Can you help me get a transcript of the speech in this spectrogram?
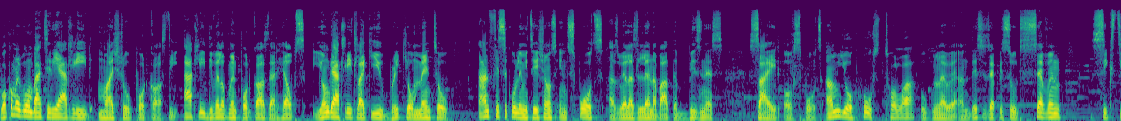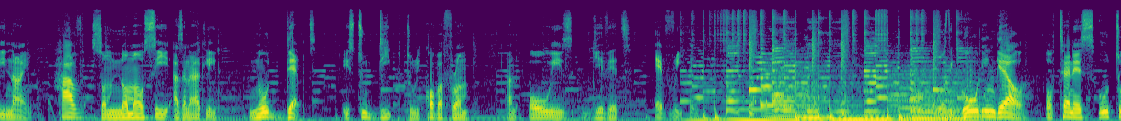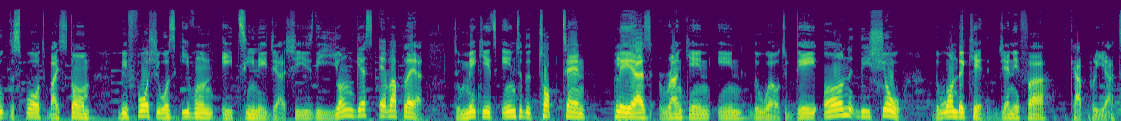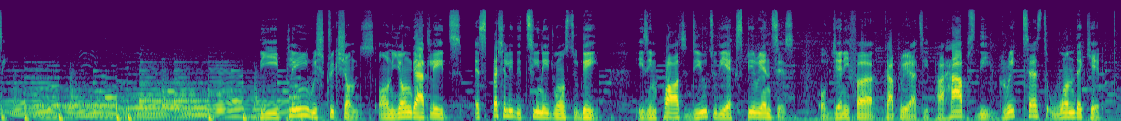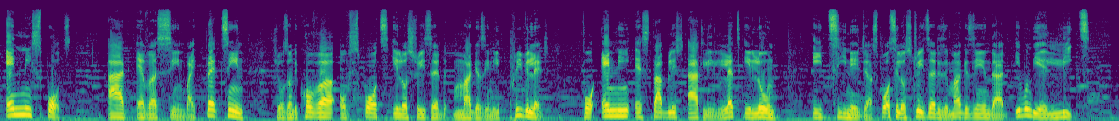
Welcome everyone back to the Athlete Maestro podcast, the athlete development podcast that helps young athletes like you break your mental and physical limitations in sports as well as learn about the business side of sports. I'm your host Tola Ogunlewe and this is episode 769. Have some normalcy as an athlete. No depth is too deep to recover from and always give it everything. was the golden girl of tennis who took the sport by storm before she was even a teenager. She is the youngest ever player to make it into the top 10 players ranking in the world. Today on the show, the Wonder Kid, Jennifer Capriati. The playing restrictions on young athletes, especially the teenage ones today, is in part due to the experiences of Jennifer Capriati, perhaps the greatest wonder kid any sport had ever seen. By 13, she was on the cover of Sports Illustrated magazine, a privilege for any established athlete, let alone a teenager. Sports Illustrated is a magazine that even the elite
